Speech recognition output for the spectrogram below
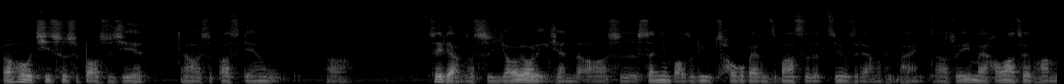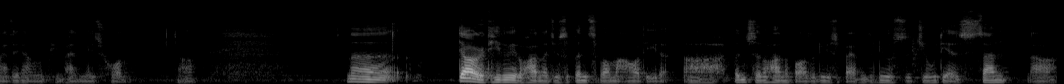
然后其次是保时捷啊，是八十点五啊。这两个是遥遥领先的啊，是三年保值率超过百分之八十的，只有这两个品牌啊，所以买豪华车的话，买这两个品牌是没错的啊。那第二个梯队的话呢，就是奔驰、宝马、奥迪的啊。奔驰的话呢，保值率是百分之六十九点三啊，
